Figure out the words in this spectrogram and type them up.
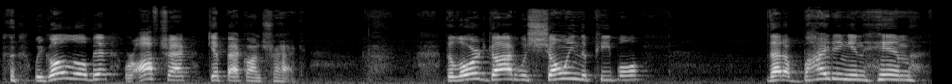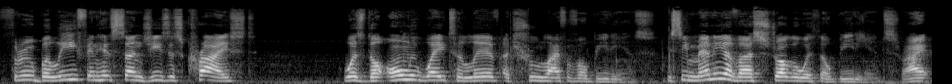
we go a little bit, we're off track, get back on track. The Lord God was showing the people that abiding in Him through belief in His Son Jesus Christ was the only way to live a true life of obedience. You see, many of us struggle with obedience, right?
